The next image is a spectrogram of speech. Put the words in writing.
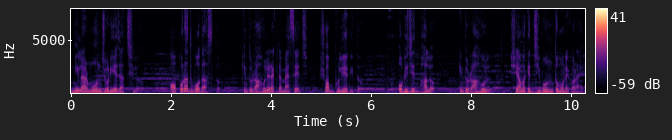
নীলার মন জড়িয়ে যাচ্ছিল। অপরাধ বোধ আসত, কিন্তু রাহুলের একটা মেসেজ সব ভুলিয়ে দিত। অভিজিৎ ভালো, কিন্তু রাহুল, সে আমাকে জীবন্ত মনে করায়,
